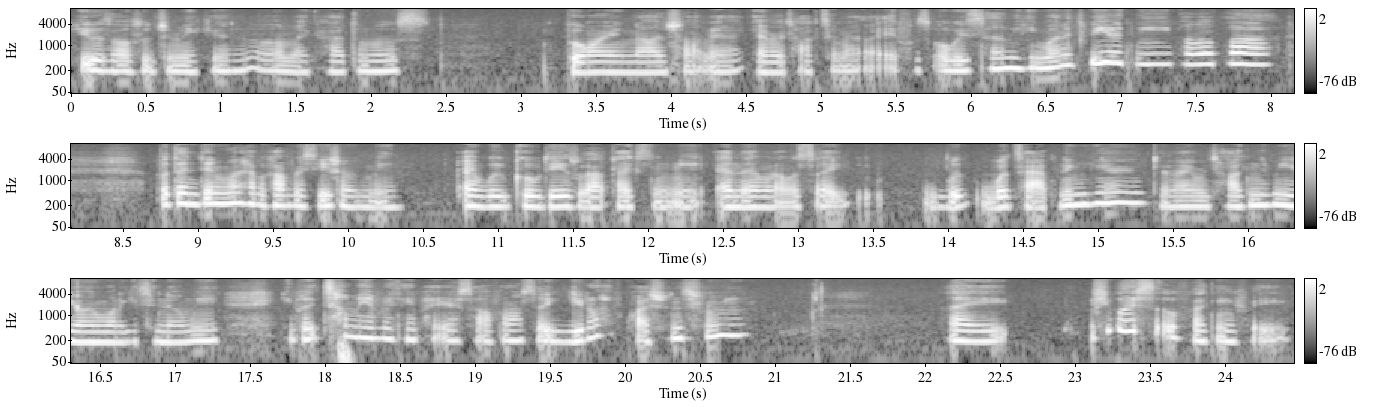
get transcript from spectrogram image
He was also Jamaican. Oh my god, the most boring, nonchalant man I ever talked to in my life was always telling me he wanted to be with me, blah blah blah. But then didn't want to have a conversation with me and would go days without texting me. And then when I was like, what, what's happening here? You're not even talking to me. You only want to get to know me. He'd be like, tell me everything about yourself. And I was like, you don't have questions for me? Like, people are so fucking fake.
